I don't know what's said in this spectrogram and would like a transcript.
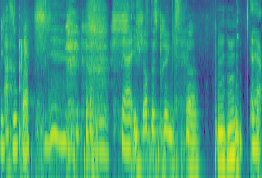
Echt super. Ja, ich, ich glaube, das bringt. Ja. Mhm. Ja,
